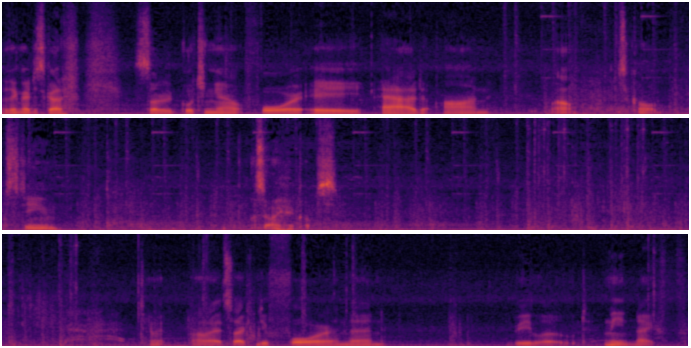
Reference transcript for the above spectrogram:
I think I just got started glitching out for a ad on, well, what's it called? Steam. Sorry, hiccups. Damn it. Alright, so I can do four and then reload. Mean, knife.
